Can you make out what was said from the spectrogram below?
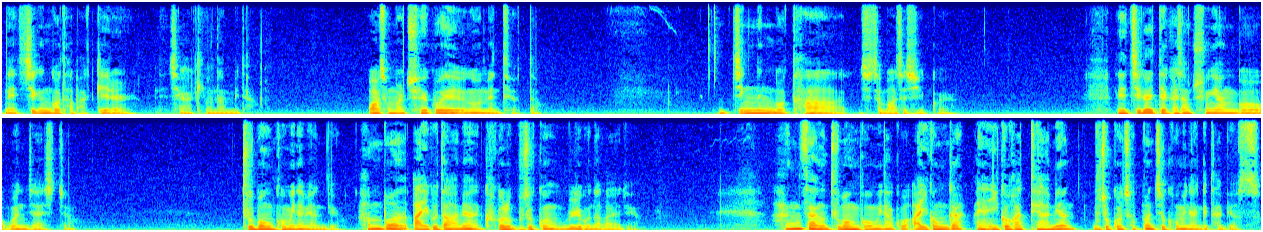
네 찍은 거 다 받기를 제가 기원합니다. 와 정말 최고의 응원 멘트였다. 찍는 거 다 진짜 맞으실 거예요. 근데 찍을 때 가장 중요한 거 뭔지 아시죠? 두 번 고민하면 안 돼요. 한 번, 아, 이거다 하면 그걸로 무조건 물리고 나가야 돼요. 항상 두 번 고민하고, 아, 이건가? 아니야, 이거 같아 하면 무조건 첫 번째 고민하는 게 답이었어.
